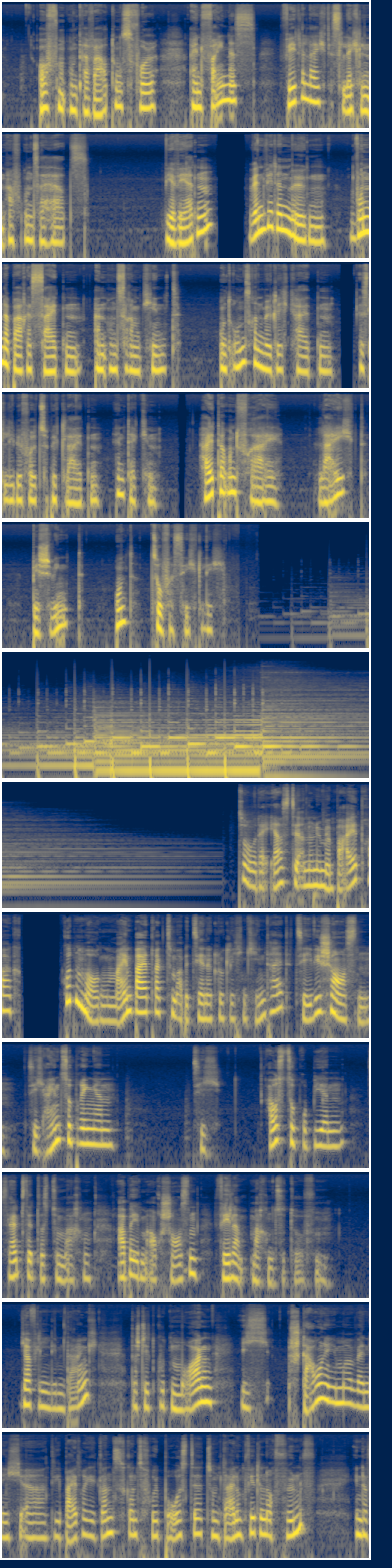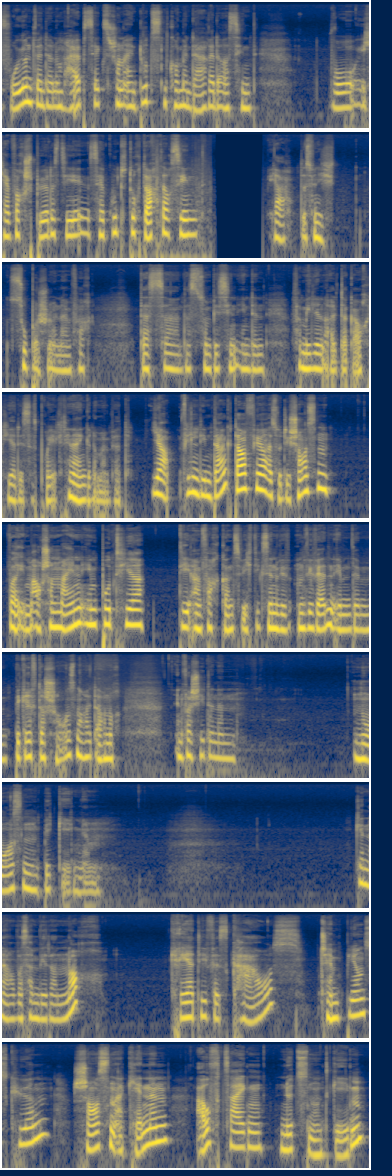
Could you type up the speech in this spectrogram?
offen und erwartungsvoll, ein feines, federleichtes Lächeln auf unser Herz. Wir werden, wenn wir denn mögen, wunderbare Seiten an unserem Kind und unseren Möglichkeiten, es liebevoll zu begleiten, entdecken. Heiter und frei, leicht, beschwingt und zuversichtlich. So, der erste anonyme Beitrag. Guten Morgen, mein Beitrag zum ABC einer glücklichen Kindheit. C wie Chancen. Sich einzubringen, sich auszuprobieren, selbst etwas zu machen, aber eben auch Chancen, Fehler machen zu dürfen. Ja, vielen lieben Dank. Da steht Guten Morgen. Ich staune immer, wenn ich äh, die Beiträge ganz, ganz früh poste, zum Teil um Viertel nach fünf in der Früh und wenn dann um halb sechs schon ein Dutzend Kommentare da sind, wo ich einfach spüre, dass die sehr gut durchdacht auch sind. Ja, das finde ich super schön einfach, dass äh, das so ein bisschen in den Familienalltag auch hier dieses Projekt hineingenommen wird. Ja, vielen lieben Dank dafür. Also die Chancen war eben auch schon mein Input hier, die einfach ganz wichtig sind. Und wir werden eben dem Begriff der Chancen heute auch noch in verschiedenen Nuancen begegnen. Genau, was haben wir dann noch? Kreatives Chaos, Champions küren, Chancen erkennen, aufzeigen, nützen und geben,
